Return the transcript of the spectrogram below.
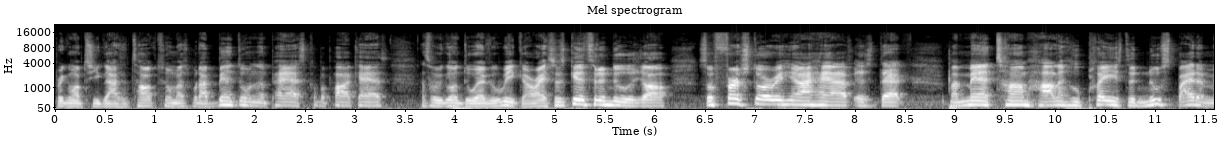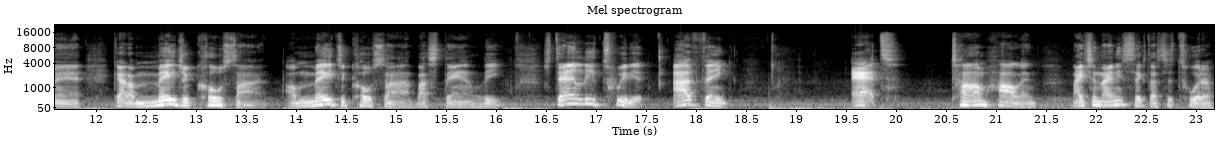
bring them up to you guys and talk to them. That's what I've been doing in the past couple podcasts. That's what we're going to do every week. All right, so let's get into the news, y'all. So, first story here I have is that my man Tom Holland, who plays the new Spider Man, got a major cosign, a major cosign by Stan Lee. Stan Lee tweeted, I think at Tom Holland, 1996, that's his Twitter,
